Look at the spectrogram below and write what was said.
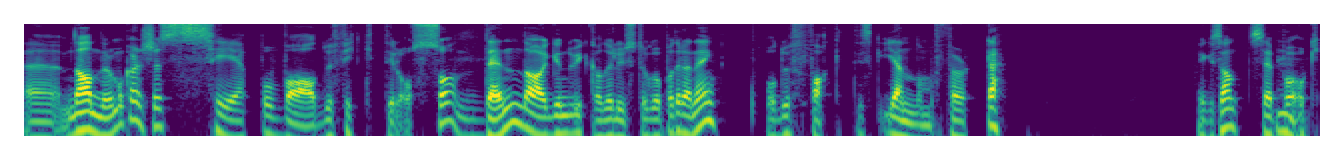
Eh, Men det handler om å kanskje se på hva du fikk til også, den dagen du ikke hadde lyst til å gå på trening, og du faktisk gjennomførte. Ikke sant? Se på, ok,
